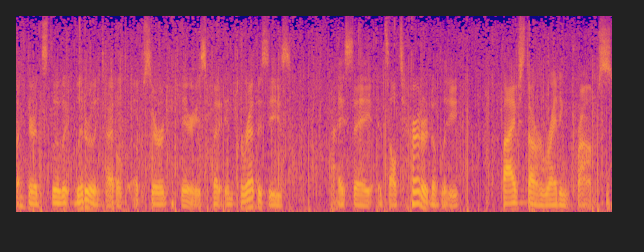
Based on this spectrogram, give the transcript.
Like they're it's literally titled absurd theories, but in parentheses, I say it's alternatively five-star writing prompts.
